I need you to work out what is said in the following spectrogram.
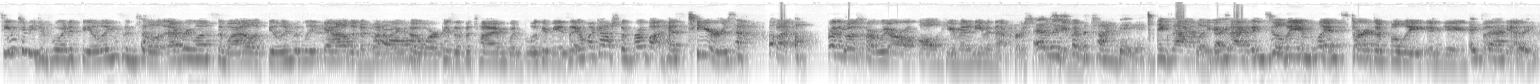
seemed to be devoid of feelings until every once in a while a feeling would leak out and one of my coworkers at the time would look at me and say oh my gosh the robot has tears but for the most part we are all human and even that person At least human. for the time being. Exactly, Right. exactly. Until the implants start to fully engage. Exactly.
